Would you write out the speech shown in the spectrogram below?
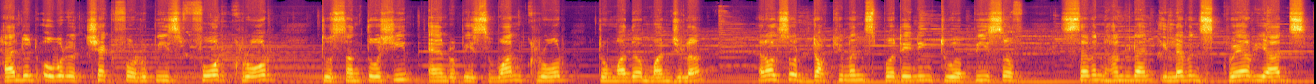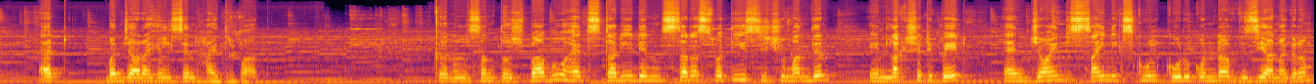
handed over a check for rupees 4 crore to Santoshi and rupees 1 crore to Mother Manjula, and also documents pertaining to a piece of 711 square yards at Banjara Hills in Hyderabad. Colonel Santosh Babu had studied in Saraswati Sishu Mandir in Lakshatipet and joined Sainik School Korukonda, Vizianagaram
